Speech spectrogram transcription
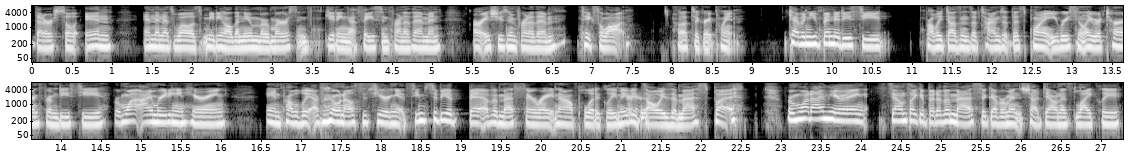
that are still in, and then as well as meeting all the new members and getting a face in front of them and our issues in front of them takes a lot. Well, that's a great point. Kevin, you've been to DC probably dozens of times at this point. You recently returned from DC. From what I'm reading and hearing, and probably everyone else is hearing, it seems to be a bit of a mess there right now politically. Maybe it's always a mess, but from what I'm hearing, it sounds like a bit of a mess. A government shutdown is likely.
